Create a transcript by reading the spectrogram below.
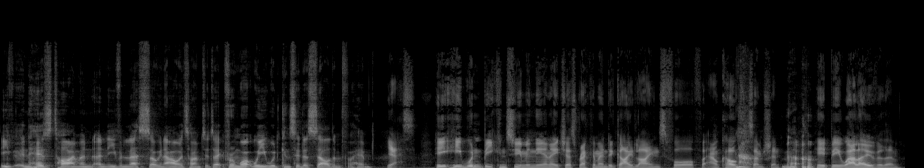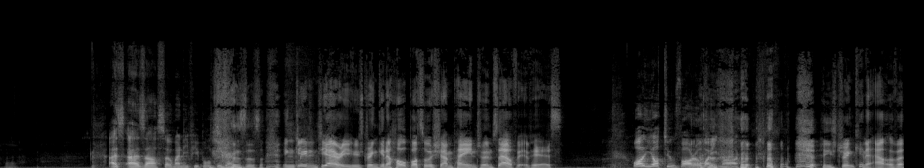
In his time, and, and even less so in our time today, from what we would consider seldom for him. yes. He he wouldn't be consuming the NHS recommended guidelines for for alcohol consumption. no. He'd be well over them. As as are so many people today. including Thierry, who's drinking a whole bottle of champagne to himself. It appears well, you're too far away, Mark. he's drinking it out of a.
